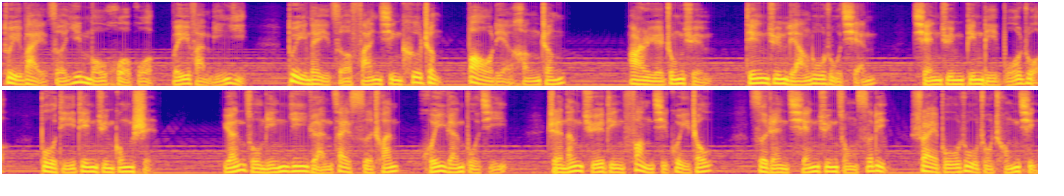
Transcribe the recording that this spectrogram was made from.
对外则阴谋祸国，违反民意；对内则繁星苛政，暴敛横征。二月中旬，滇军两路入黔，黔军兵力薄弱，不敌滇军攻势。袁祖明因远在四川，回援不及，只能决定放弃贵州，自任黔军总司令，率部入驻重庆，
